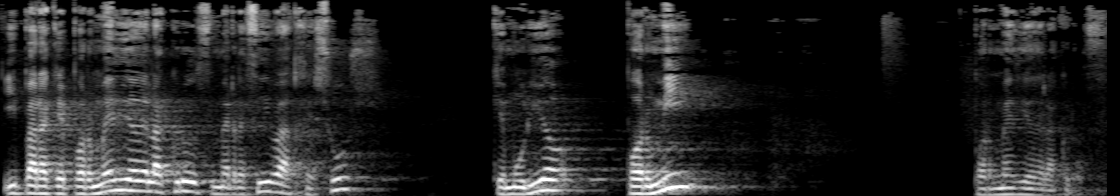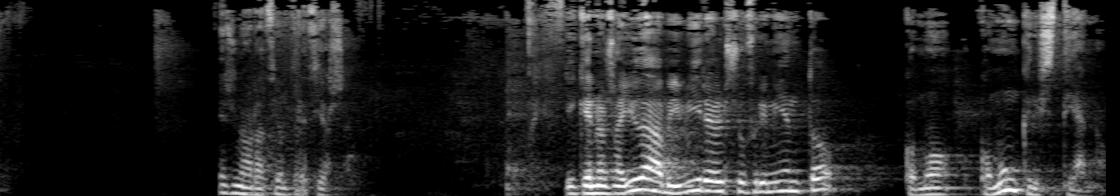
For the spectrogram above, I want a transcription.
y para que por medio de la cruz me reciba Jesús, que murió por mí por medio de la cruz. Es una oración preciosa y que nos ayuda a vivir el sufrimiento como, como un cristiano,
